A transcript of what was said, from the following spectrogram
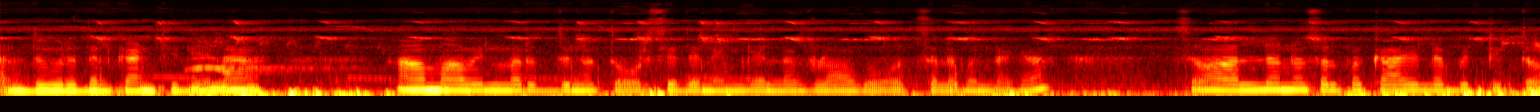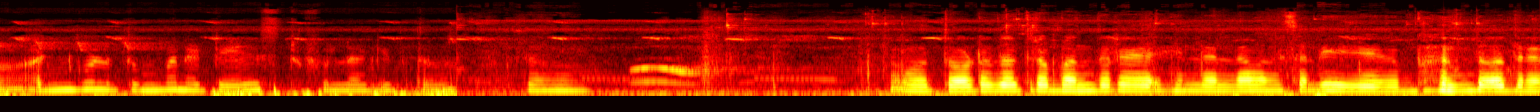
ಅಲ್ಲಿ ದೂರದಲ್ಲಿ ಕಾಣ್ತಿದೆಯಲ್ಲ? ಆ ಮಾವಿನ ಮರದ್ದನ್ನು ತೋರಿಸಿದೆ ನಿಮಗೆಲ್ಲ ಬ್ಲಾಗ್ ಹೋದ ಸಲ ಬಂದಾಗ. ಸೊ ಅಲ್ಲೂ ಸ್ವಲ್ಪ ಕಾಯಿಲ್ಲ ಬಿಟ್ಟಿತ್ತು. ಹಣ್ಣುಗಳು ತುಂಬಾ ಟೇಸ್ಟ್ಫುಲ್ಲಾಗಿತ್ತು ಸೊ ತೋಟದ ಹತ್ರ ಬಂದರೆ ಇಲ್ಲೆಲ್ಲ ಒಂದ್ಸಲಿ ಬಂದೋದ್ರೇ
